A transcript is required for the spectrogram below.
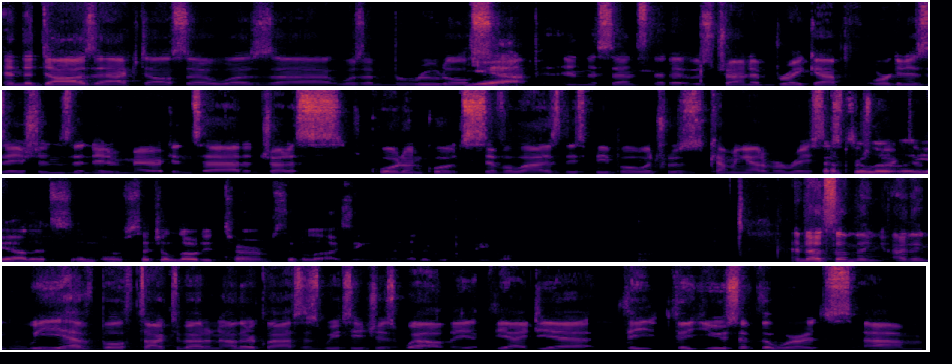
And the Dawes Act also was uh, was a brutal yeah. step in the sense that it was trying to break up organizations that Native Americans had and try to quote unquote civilize these people, which was coming out of a racist. Absolutely, yeah, that's an, such a loaded term, civilizing another group of people and that's something I think we have both talked about in other classes we teach as well. The the idea, the the use of the words um,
